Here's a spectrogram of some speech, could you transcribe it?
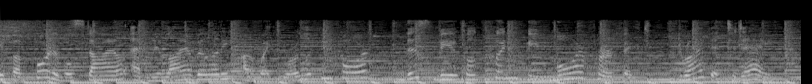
If affordable style and reliability are what you're looking for, this vehicle couldn't be more perfect. Drive it today.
